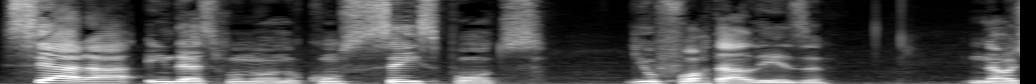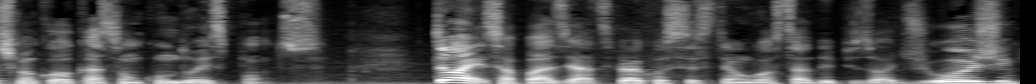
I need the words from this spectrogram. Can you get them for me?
Ceará em 19 com 6 pontos e o Fortaleza na última colocação com 2 pontos. Então é isso, rapaziada. Espero que vocês tenham gostado do episódio de hoje.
